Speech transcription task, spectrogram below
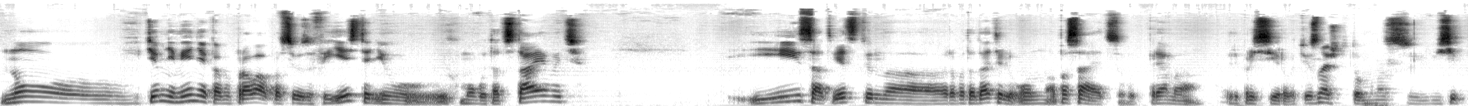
Но, тем не менее, как бы права у профсоюзов и есть, они их могут отстаивать. И, соответственно, работодатель, он опасается вот прямо репрессировать. Я знаю, что там у нас висит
